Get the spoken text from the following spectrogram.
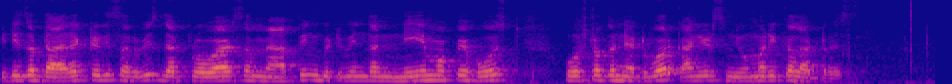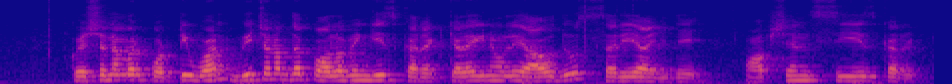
It is a directory service that provides a mapping between the name of a host, host of the network and its numerical address. Question number forty one which one of the following is correct ಕೆಳಗಿನಲ್ಲಿ ಯಾವುದು ಸರಿಯಾಗಿದೆ option C is correct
